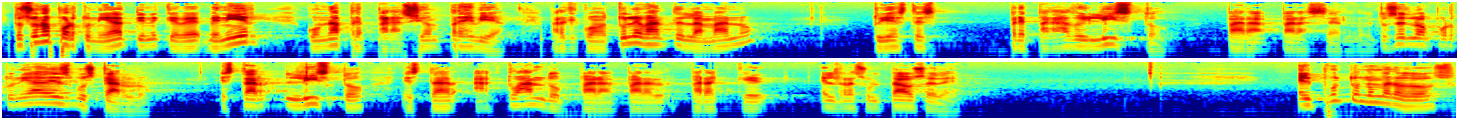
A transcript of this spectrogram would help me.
Entonces una oportunidad tiene que venir con una preparación previa, para que cuando tú levantes la mano, tú ya estés preparado y listo para, para hacerlo. Entonces la oportunidad es buscarlo, estar listo, estar actuando para, para, para que el resultado se dé. El punto número dos,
